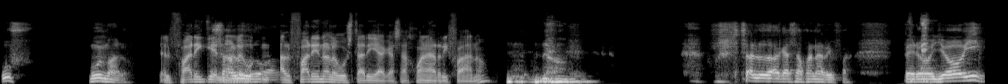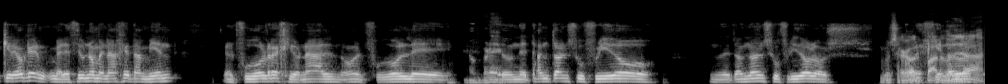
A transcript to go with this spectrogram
uff, muy malo. El Fari que no al Fari no le gustaría Casa Juana Rifa, ¿no? No. Un saludo a Casa Juana Rifa. Pero yo hoy creo que merece un homenaje también el fútbol regional, ¿no? El fútbol de, donde tanto han sufrido, donde tanto han sufrido los. Hemos sacado el pardo ya.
